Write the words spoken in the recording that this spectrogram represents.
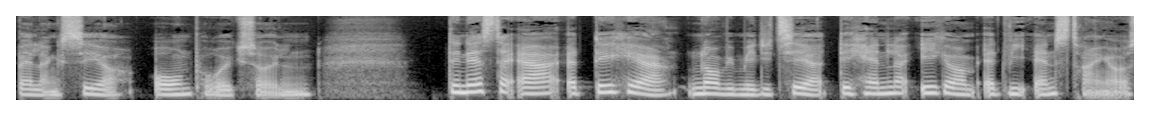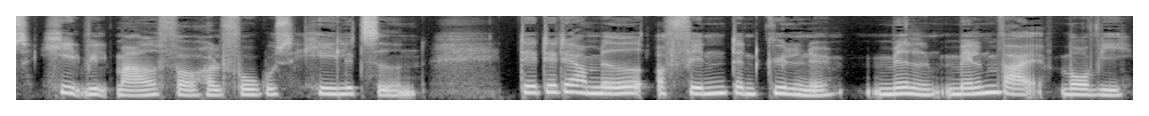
balancerer oven på rygsøjlen. Det næste er, at det her, når vi mediterer, det handler ikke om, at vi anstrenger os helt vildt meget for at holde fokus hele tiden. Det er det der med at finde den gyldne mellem, mellemvej, hvor vi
